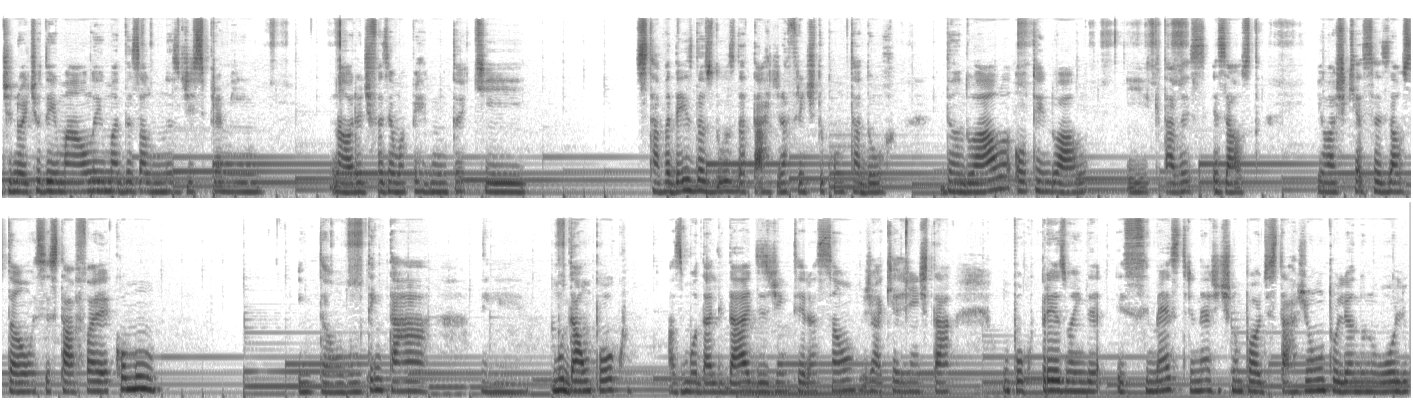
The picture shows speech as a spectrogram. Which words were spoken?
de noite eu dei uma aula e uma das alunas disse para mim, na hora de fazer uma pergunta, que estava desde as duas da tarde na frente do computador dando aula ou tendo aula e que estava exausta. Eu acho que essa exaustão, essa estafa é comum. Então, vamos tentar é, mudar um pouco as modalidades de interação, já que a gente está um pouco preso ainda esse semestre, né? A gente não pode estar junto, olhando no olho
